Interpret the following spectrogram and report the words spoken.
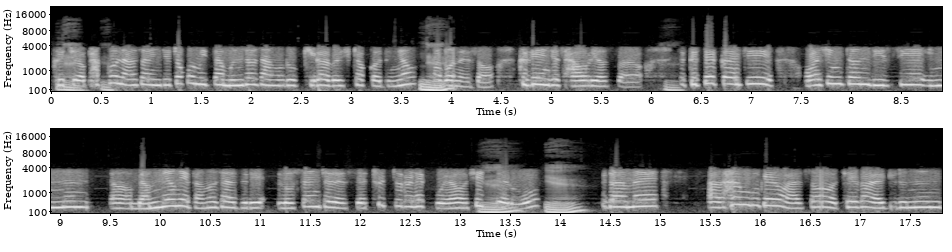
그죠 네, 받고 나서 이제 조금 있다 문서상으로 기각을 시켰거든요 네. 법원에서 그게 이제 4월이었어요 네. 그때까지 워싱턴 D.C.에 있는 어, 몇 명의 변호사들이 로스앤젤레스에 출두를 했고요 실제로 예. 예. 그다음에 아, 한국에 와서 제가 알기로는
